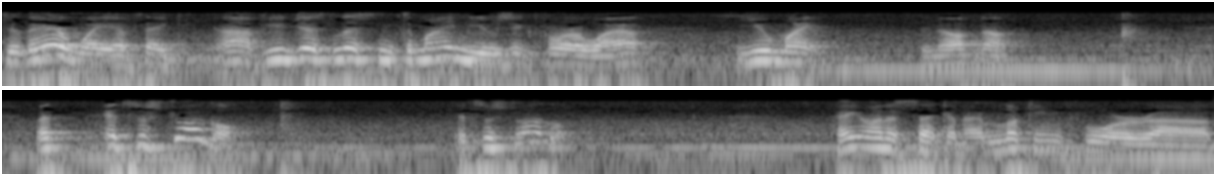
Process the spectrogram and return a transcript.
to their way of thinking. Uh, if you just listen to my music for a while, you might. No, no. But it's a struggle. It's a struggle. Hang on a second. I'm looking for. Uh,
